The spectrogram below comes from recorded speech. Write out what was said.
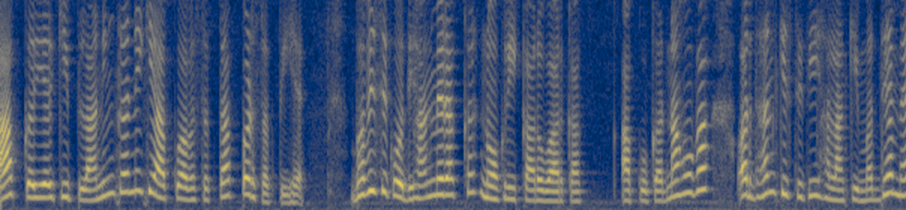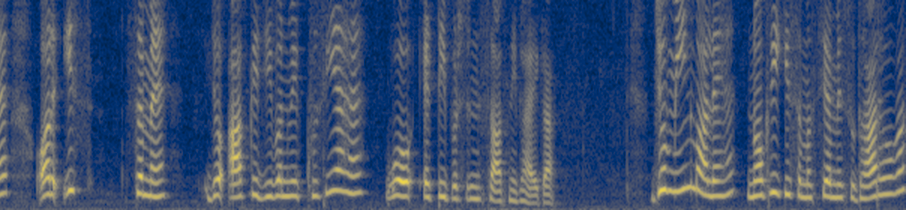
आप करियर की प्लानिंग करने की आपको आवश्यकता पड़ सकती है। भविष्य को ध्यान में रखकर नौकरी, कारोबार का आपको करना होगा और धन की स्थिति हालाँकि मध्यम है और इस समय जो आपके जीवन में खुशियाँ हैं, वो 80 परसेंट साथ निभाएगा। जो मीन वाले हैं, नौकरी की समस्या में सुधार होगा।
